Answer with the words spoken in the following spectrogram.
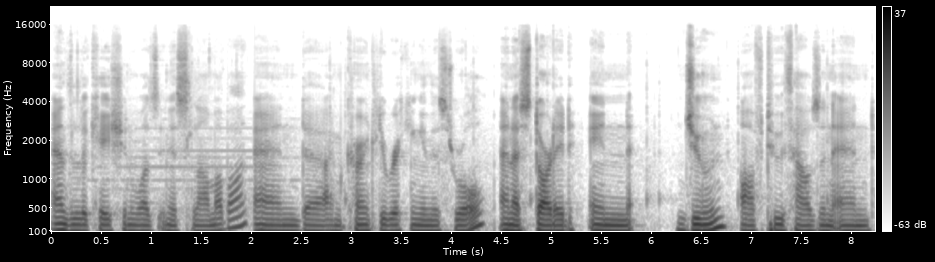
and the location was in Islamabad. And uh, I'm currently working in this role, and I started in June of 2000 and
